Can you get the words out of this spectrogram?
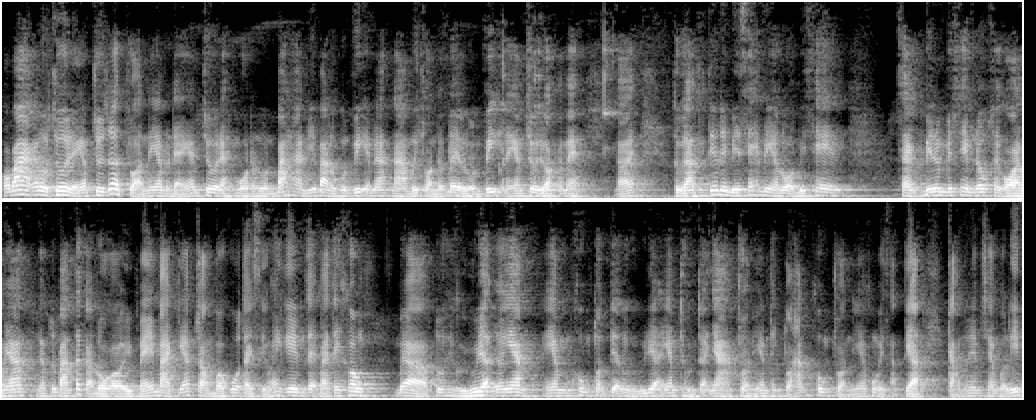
Có ba cái đồ chơi để em chơi rất là chuẩn anh em để em chơi này. Một là luồn bát hai đĩa ba là quân vị em làm mới chuẩn được đây là luồn vị này em chơi được em này. Đấy thử hàng trực tiếp lên bến xe đi. Hà nội bến xe Sài, bên bên xem đông Sài Gòn nhá. Nhà tôi bán tất cả đồ rồi máy bài kép trong bầu cua tài xỉu hay game dạy bài tay không bây giờ tôi gửi bưu điện cho anh em. Anh em không thuận tiện tôi gửi bưu điện, anh em thử tại nhà, chuẩn thì em thanh toán, không chuẩn thì em không phải trả tiền. Cảm ơn em xem clip.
